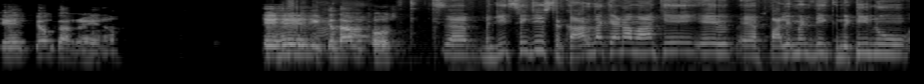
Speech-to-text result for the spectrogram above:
ਚੇਂਜ ਕਿਉਂ ਕਰ ਰਹੇ ਆ। ਇਹ ਇੱਕਦਮ ਠੋਸ। ਮਨਜੀਤ ਸਿੰਘ ਜੀ ਸਰਕਾਰ ਦਾ ਕਹਿਣਾ ਵਾ ਕਿ ਇਹ ਪਾਰਲੀਮੈਂਟ ਦੀ ਕਮੇਟੀ ਨੂੰ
